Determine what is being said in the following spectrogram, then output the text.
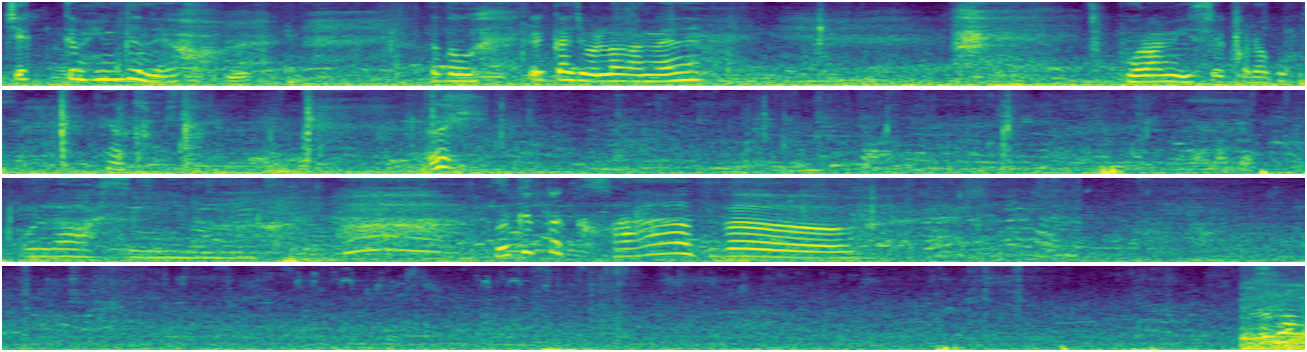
조금 힘드네요. 그래도 끝까지 올라가면 보람이 있을 거라고 생각합니다. 올라왔습니다. Look at the clouds though. 성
